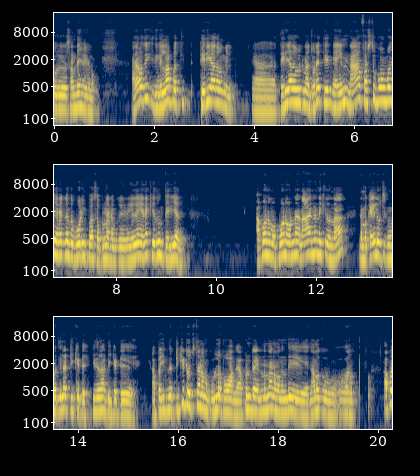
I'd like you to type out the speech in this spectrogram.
ஒரு சந்தேகம் எழும். அதாவது இதுக்கெல்லாம் பற்றி தெரியாதவங்கள் தெரியாதவங்களுக்கு நான் சொல்கிறேன் தெரி நான் ஃபஸ்ட்டு போகும்போது எனக்கு அந்த போர்டிங் பாஸ் அப்படின்னா நமக்கு எதுவும் எனக்கு எதுவும் தெரியாது. அப்போ நம்ம போன உடனே நான் என்ன நினைக்கிறேன்னா நம்ம கையில் வச்சுருக்கோம் பார்த்தீங்களா டிக்கெட்டு இதுதான் டிக்கெட்டு அப்போ இந்த டிக்கெட் வச்சு தான் நமக்கு உள்ளே போவாங்க. அப்படின்ற எண்ணம் தான் நமக்கு வந்து நமக்கு வரும். அப்போ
